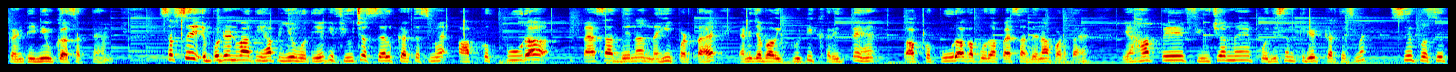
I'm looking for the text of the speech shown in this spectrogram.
कंटिन्यू कर सकते हैं। सबसे इंपॉर्टेंट बात यहाँ पे ये यह होती है कि फ्यूचर सेल करते समय आपको पूरा पैसा देना नहीं पड़ता है। यानी जब आप इक्विटी खरीदते हैं तो आपको पूरा का पूरा पैसा देना पड़ता है। यहाँ पे फ्यूचर में पोजीशन क्रिएट करते समय सिर्फ़ और सिर्फ़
